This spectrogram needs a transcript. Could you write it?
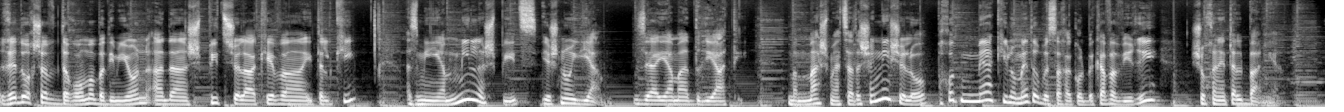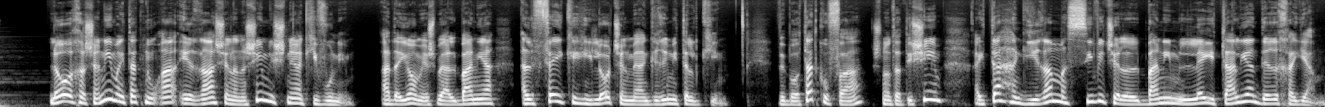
רדו עכשיו דרומה בדמיון עד השפיץ של העקב האיטלקי, אז מימין לשפיץ ישנו ים, זה הים האדריאטי. ממש מהצד השני שלו, פחות מ-100 קילומטר בסך הכל בקו אווירי, שוכנת אלבניה. לאורך השנים הייתה תנועה ערה של אנשים לשני הכיוונים. עד היום יש באלבניה אלפי קהילות של מהגרים איטלקים. ובאותה תקופה, שנות ה-90, הייתה הגירה מסיבית של אלבנים לאיטליה דרך הים.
